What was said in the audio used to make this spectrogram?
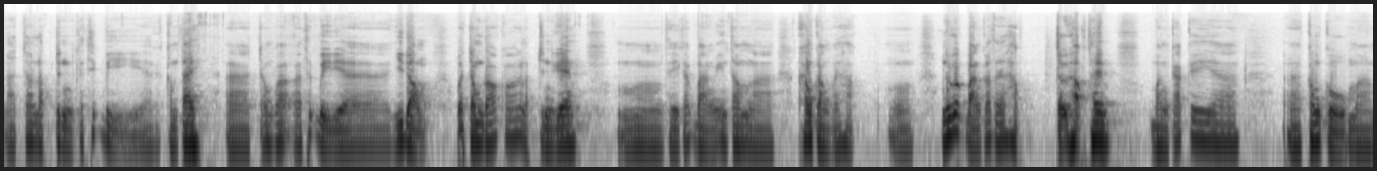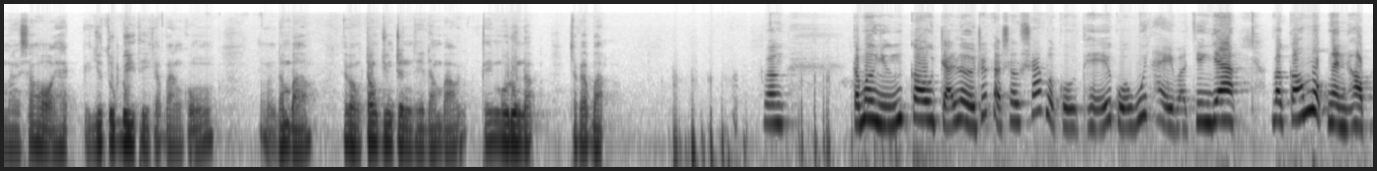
là cho lập trình cái thiết bị à, cầm tay à, trong à, thiết bị di động. Và trong đó có lập trình game. Thì các bạn yên tâm là không cần phải học. Ừ, nếu các bạn có thể học tự học thêm bằng các cái công cụ mà mạng xã hội hoặc YouTube thì các bạn cũng ừ, đảm bảo. Thế còn trong chương trình thì đảm bảo cái module đó cho các bạn. Vâng, cảm ơn những câu trả lời rất là sâu sắc và cụ thể của quý thầy và chuyên gia. Và có một ngành học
